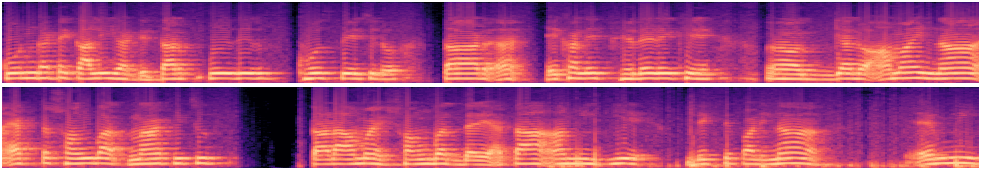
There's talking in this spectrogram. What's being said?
কোন ঘাটে? কালীঘাটে। তার পুজোদের খোঁজ পেয়েছিল। তার এখানে ফেলে রেখে গেল। আমায় না একটা সংবাদ, না কিছু, তারা আমায় সংবাদ দেয়। তা আমি গিয়ে দেখতে পারি না। এমনি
